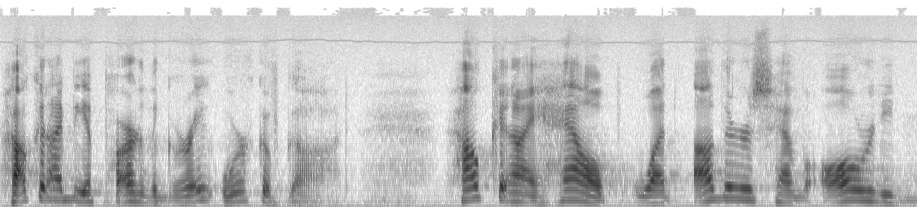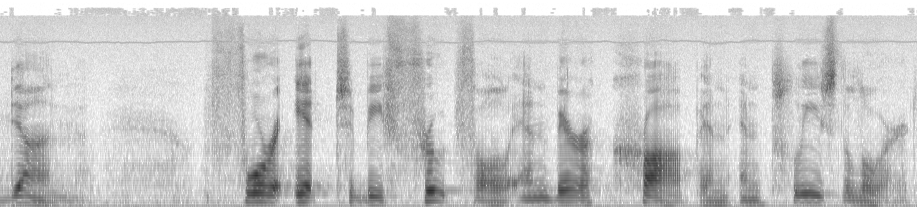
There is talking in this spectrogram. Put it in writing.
How can I be a part of the great work of God? How can I help what others have already done for it to be fruitful and bear a crop and, and please the Lord?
